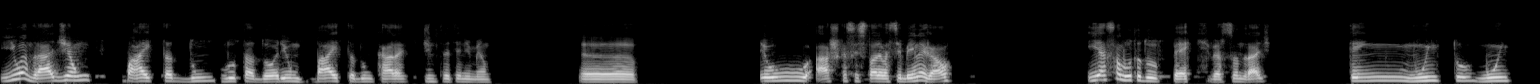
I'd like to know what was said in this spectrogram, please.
E o Andrade é um baita de um lutador e um baita de um cara de entretenimento. Uh, eu acho que essa história vai ser bem legal. E essa luta do Peck versus Andrade tem muito, muito,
